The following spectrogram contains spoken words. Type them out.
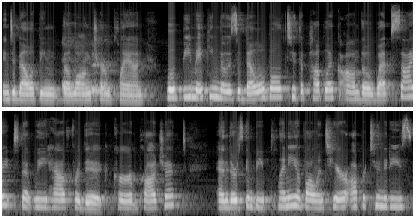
in developing the long-term plan. We'll be making those available to the public on the website that we have for the current project. And there's going to be plenty of volunteer opportunities.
